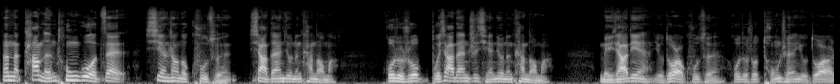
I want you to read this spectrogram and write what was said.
那那他能通过在线上的库存下单就能看到吗？或者说不下单之前就能看到吗？每家店有多少库存，或者说同城有多少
